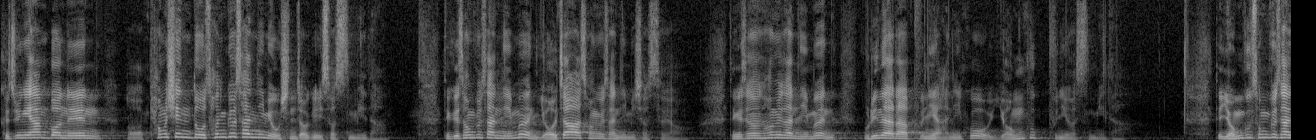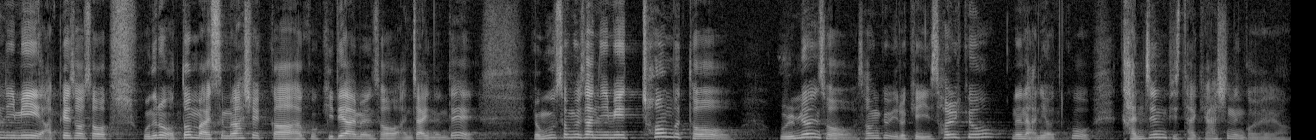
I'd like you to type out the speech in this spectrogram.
그 중에 한 번은 어, 평신도 선교사님이 오신 적이 있었습니다. 근데 그 선교사님은 여자 선교사님이셨어요. 근데 그 선교사님은 우리나라 분이 아니고 영국 분이었습니다. 영국 선교사님이 앞에 서서 오늘은 어떤 말씀을 하실까 하고 기대하면서 앉아 있는데 영국 선교사님이 처음부터 울면서 선교 이렇게 설교는 아니었고 간증 비슷하게 하시는 거예요.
